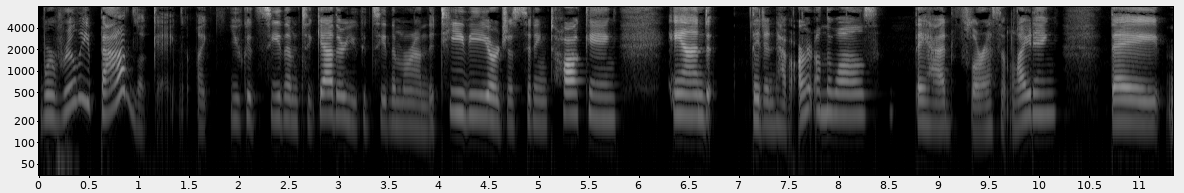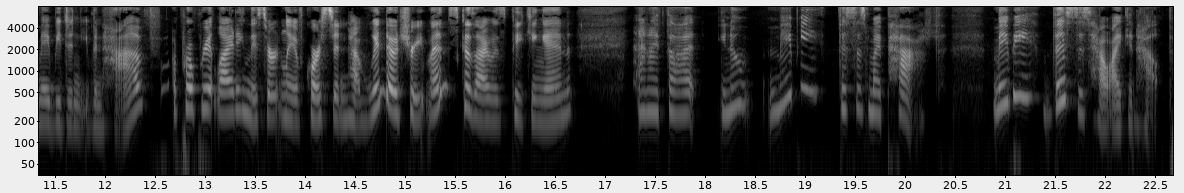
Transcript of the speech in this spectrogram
were really bad looking. Like you could see them together, you could see them around the TV or just sitting talking. And they didn't have art on the walls, they had fluorescent lighting. They maybe didn't even have appropriate lighting. They certainly, of course, didn't have window treatments because I was peeking in. And I thought, you know, maybe this is my path. Maybe this is how I can help.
